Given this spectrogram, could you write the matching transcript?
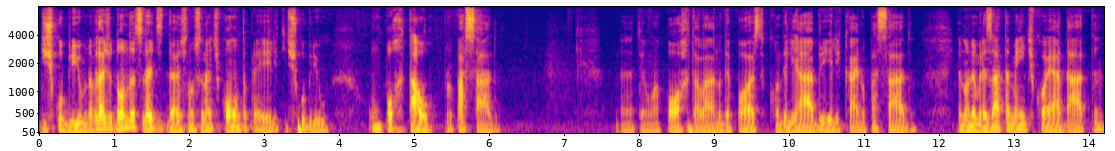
descobriu, na verdade o dono da cidade das lanchonetes conta para ele que descobriu um portal para o passado. Né? Tem uma porta lá no depósito, quando ele abre, ele cai no passado. Eu não lembro exatamente qual é a data,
